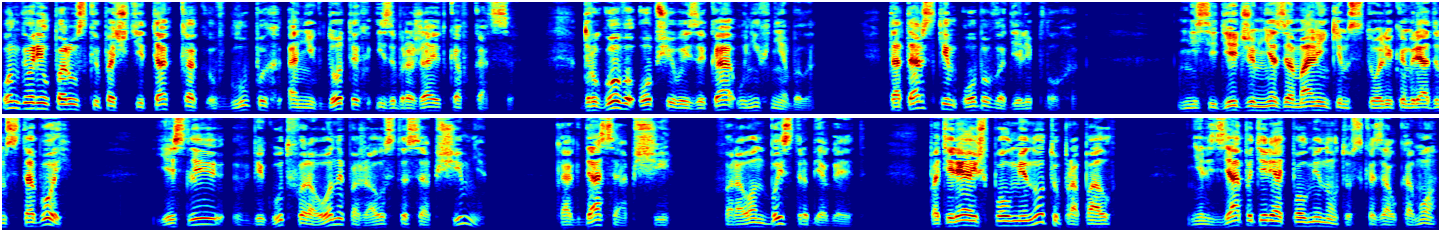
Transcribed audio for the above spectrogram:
Он говорил по-русски почти так, как в глупых анекдотах изображают кавказцев. Другого общего языка у них не было. Татарским оба владели плохо. «Не сидеть же мне за маленьким столиком рядом с тобой. Если вбегут фараоны, пожалуйста, сообщи мне». «Когда сообщи? Фараон быстро бегает. Потеряешь полминуту, пропал. Нельзя потерять полминуту, сказал Камо,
